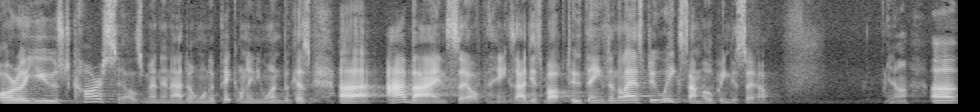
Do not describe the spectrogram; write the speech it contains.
or a used car salesman. And I don't want to pick on anyone because uh, I buy and sell things. I just bought two things in the last two weeks I'm hoping to sell. You know, uh,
